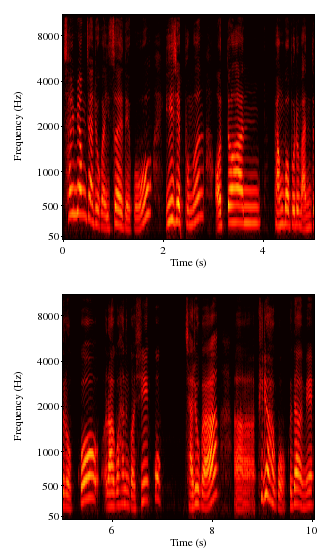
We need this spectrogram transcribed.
설명 자료가 있어야 되고 이 제품은 어떠한 방법으로 만들었고 라고 하는 것이 꼭 자료가 어, 필요하고 그 다음에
